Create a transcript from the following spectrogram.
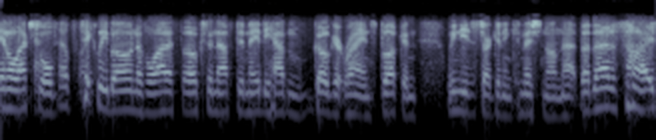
intellectual yes, tickly bone of a lot of folks enough to maybe have them go get Ryan's book, and we need to start getting commission on that. But that aside,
